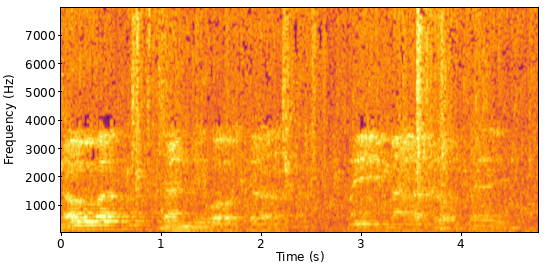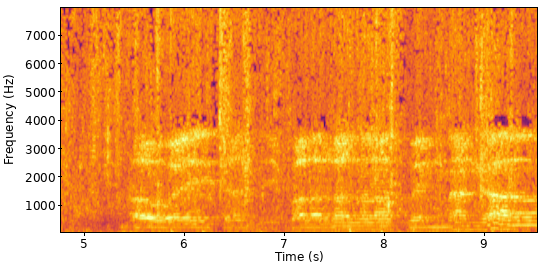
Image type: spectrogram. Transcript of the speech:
Nova, Sandy Water, Lima Rotten, Away Sandy, Balalala, Swim and Go.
